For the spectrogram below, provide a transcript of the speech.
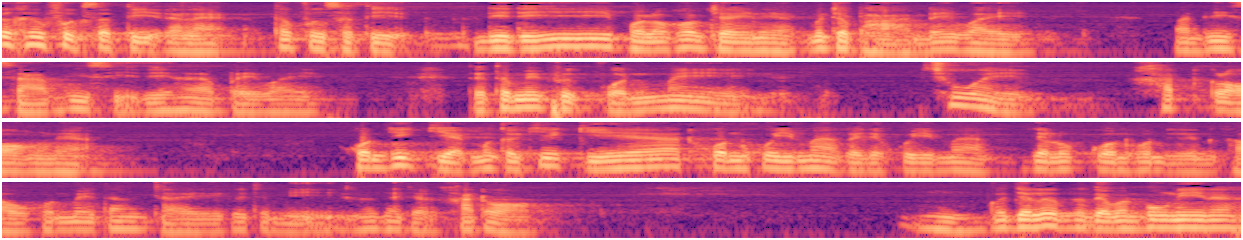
ก็คือฝึกสตินั่นแหละ ถ้าฝึกสติดีๆ พอเราเข้าใจเนี่ย มันจะผ่านได้ไว วันที่สามที่สี่ที่ห้าไปไว แต่ถ้าไม่ฝึกฝนไม่ช่วยคัดกรองเนี่ย คนขี้เกียจมันก็ขี้เกียจ คนคุยมากก็จะคุยมาก จะรบกวนคนอื่นเขา คนไม่ตั้งใจก็จะมี แล้วก็จะคัดออก อืม ก็จะเริ่มตั้งแต่วันพรุ่งนี้นะ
